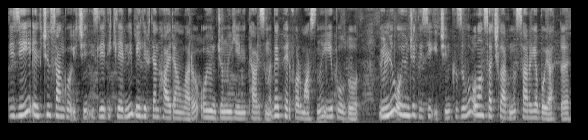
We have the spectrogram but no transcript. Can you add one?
Diziyi Elçin Sango için izlediklerini belirten hayranları oyuncunun yeni tarzını ve performansını iyi buldu. Ünlü oyuncu dizi için kızılı olan saçlarını sarıya boyattı.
